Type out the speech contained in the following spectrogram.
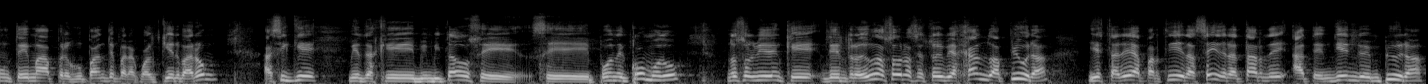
un tema preocupante para cualquier varón. Así que mientras que mi invitado se, se pone cómodo, no se olviden que dentro de unas horas estoy viajando a Piura y estaré a partir de las 6 de la tarde atendiendo en Piura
